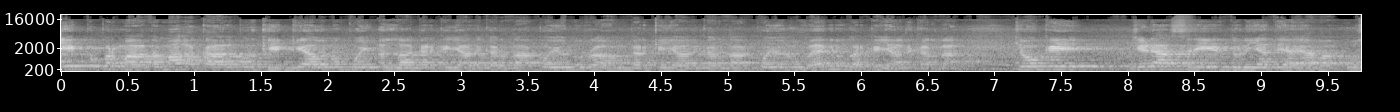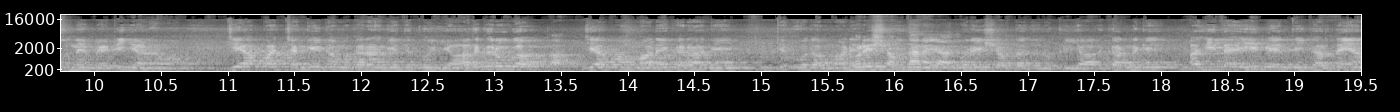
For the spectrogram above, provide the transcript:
ਇੱਕ ਪਰਮਾਤਮਾ ਅਕਾਲ ਪੁਰਖ ਇੱਕ ਆ ਉਹਨੂੰ ਕੋਈ ਅੱਲਾ ਕਰਕੇ ਯਾਦ ਕਰਦਾ ਕੋਈ ਉਹਨੂੰ ਰਾਮ ਕਰਕੇ ਯਾਦ ਕਰਦਾ ਕੋਈ ਉਹਨੂੰ ਵਾਹਿਗੁਰੂ ਕਰਕੇ ਯਾਦ ਕਰਦਾ। ਕਿਉਂਕਿ ਜਿਹੜਾ ਸਰੀਰ ਦੁਨੀਆ ਤੇ ਆਇਆ ਵਾ ਉਸਨੇ ਮਿਟ ਹੀ ਜਾਣਾ ਵਾ। ਜੇ ਆਪਾਂ ਚੰਗੇ ਕੰਮ ਕਰਾਂਗੇ ਤੇ ਕੋਈ ਯਾਦ ਕਰੂਗਾ ਜੇ ਆਪਾਂ ਮਾੜੇ ਕਰਾਂਗੇ ਤੇ ਉਹਦਾ ਮਾੜੇ ਬੁਰੇ ਸ਼ਬਦਾਂ ਨਾਲ ਯਾਦ ਬੁਰੇ ਸ਼ਬਦਾਂ ਚ ਲੋਕੀ ਯਾਦ ਕਰਨਗੇ। ਅਸੀਂ ਤਾਂ ਇਹੀ ਬੇਨਤੀ ਕਰਦੇ ਹਾਂ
